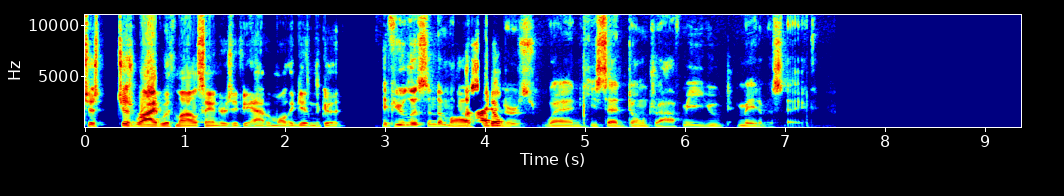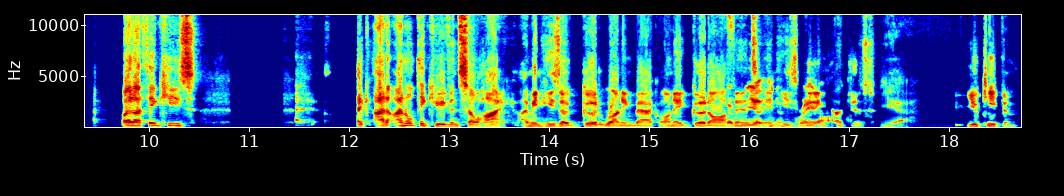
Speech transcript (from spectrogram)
Just just ride with Miles Sanders if you have him while the getting's good. If you listen to Miles Sanders when he said "Don't draft me," you made a mistake. But I think he's like I, I don't think you even sell high. I mean, he's a good running back on a good offense, real- in and he's getting offense. touches. Yeah. You keep him.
